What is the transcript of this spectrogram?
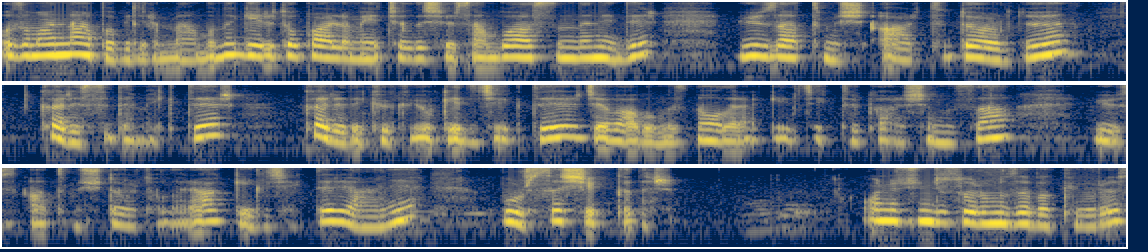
O zaman ne yapabilirim ben bunu? Geri toparlamaya çalışırsam bu aslında nedir? 160 artı 4'ün karesi demektir. Karede kökü yok edecektir. Cevabımız ne olarak gelecektir karşımıza? 164 olarak gelecektir. Yani Bursa şıkkıdır. 13. sorumuza bakıyoruz.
